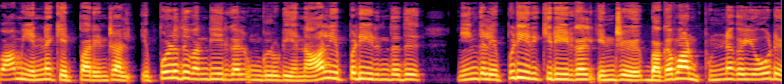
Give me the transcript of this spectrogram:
சுவாமி என்ன கேட்பார் என்றால் எப்பொழுது வந்தீர்கள்? உங்களுடைய நாள் எப்படி இருந்தது? நீங்கள் எப்படி இருக்கிறீர்கள்? என்று பகவான் புன்னகையோடு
